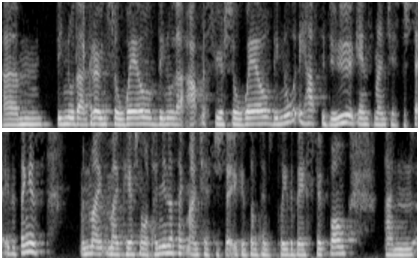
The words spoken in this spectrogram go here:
Um, they know that ground so well. They know that atmosphere so well. They know what they have to do against Manchester City. The thing is, in my, my personal opinion, I think Manchester City can sometimes play the best football. And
